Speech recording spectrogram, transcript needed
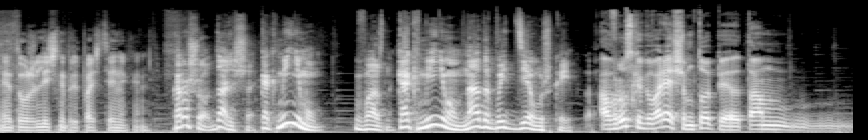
это уже личное предпочтение, конечно. Хорошо, дальше. Как минимум, важно, как минимум надо быть девушкой. А в русскоговорящем топе там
